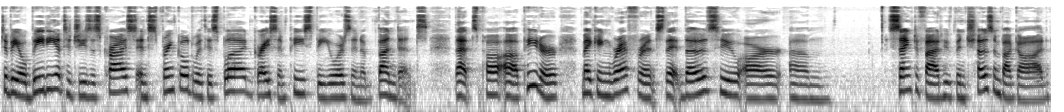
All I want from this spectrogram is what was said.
to be obedient to Jesus Christ and sprinkled with his blood, grace and peace be yours in abundance. That's Paul, uh, Peter making reference that those who are. Um, sanctified who've been chosen by God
